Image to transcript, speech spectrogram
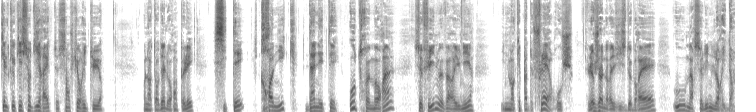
quelques questions directes, sans fioriture. On entendait Laurent Pelé citer Chronique d'un été. Outre Morin, ce film va réunir, il ne manquait pas de flair, Rouche, le jeune Régis Debray ou Marceline Loridan.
